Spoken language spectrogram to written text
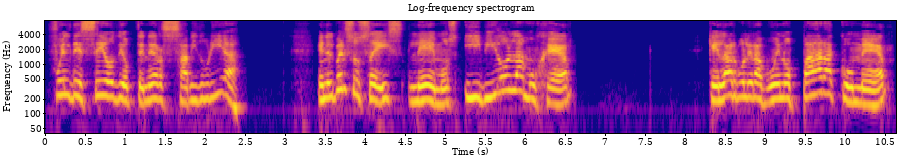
fue el deseo de obtener sabiduría. En el verso 6 leemos, y vio la mujer que el árbol era bueno para comer,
